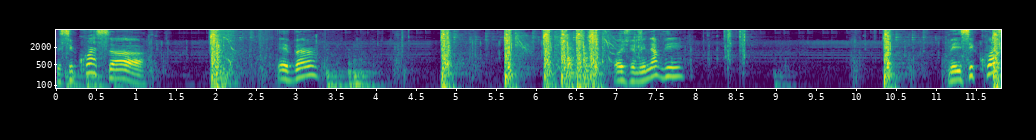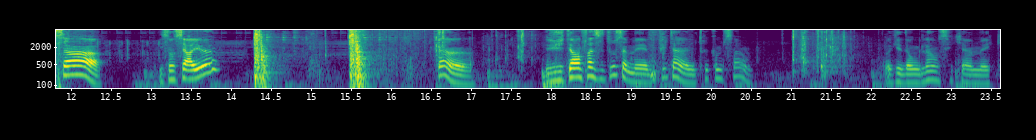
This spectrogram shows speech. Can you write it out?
Mais c'est quoi ça? Eh ben... Oh, je vais m'énerver. Mais c'est quoi ça? Ils sont sérieux? Putain J'étais en face de tout ça, mais putain, des trucs comme ça. Ok, donc là, on sait qu'il y a un mec.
